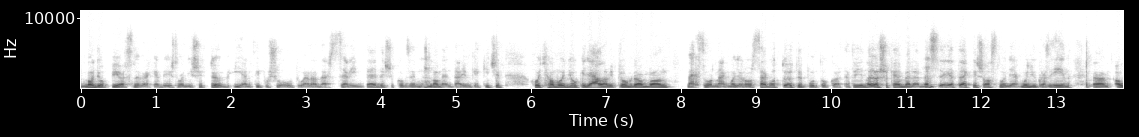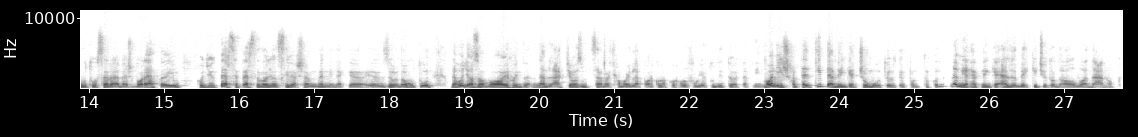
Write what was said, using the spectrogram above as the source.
nagyobb piac növekedést, vagyis hogy több ilyen típusú autóeladást szerinted, és akkor azért most mhm. lamentáljunk egy kicsit, hogyha mondjuk egy állami programban megszórnánk Magyarországot töltőpontokkal. Tehát ugye nagyon sok emberrel mhm. beszélgetek, és azt mondják mondjuk az én autószerelmes barátaim, hogy ők persze, persze nagyon szívesen vennének zöld autót, de hogy az a baj, hogy nem látja az utcán, hogy ha majd leparkol, akkor hol fogja tudni töltetni. Vagyis, ha te, kitennénk egy csomó töltőpontot, akkor nem érhetnénk előbb egy kicsit oda, ahova a dánok.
